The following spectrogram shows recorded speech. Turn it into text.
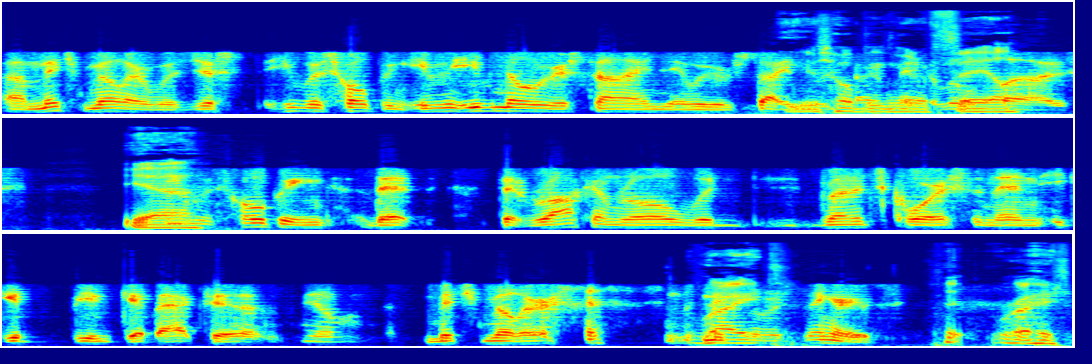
uh, Mitch Miller was just he was hoping even even though we were signed and we were starting, He was to start hoping we were make a gonna little fail. buzz. Yeah. He was hoping that that rock and roll would run its course, and then he could be, get back to you know Mitch Miller, the Mitch Miller singers. right.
